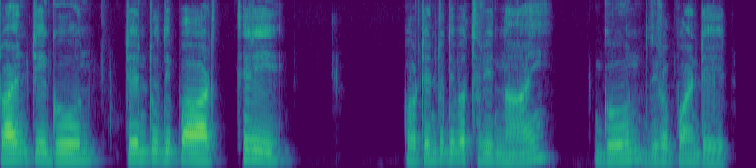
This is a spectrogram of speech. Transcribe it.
টোয়েন্টি গুণ ten to the power three ও ten to the power three নয় গুণ জিরো পয়েন্ট এইট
